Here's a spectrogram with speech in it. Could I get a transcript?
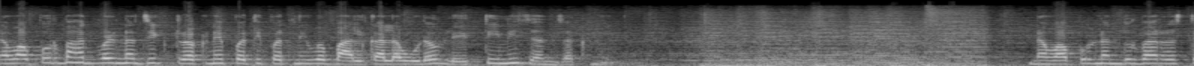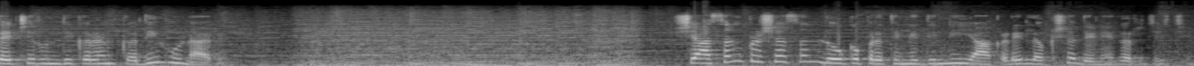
नवापूर भादवड नजीक ट्रकने पती पत्नी व बालकाला उडवले तिन्ही जण जखमी. नवापूर नंदुरबार रस्त्याचे रुंदीकरण कधी होणार? शासन प्रशासन लोकप्रतिनिधींनी याकडे लक्ष देणे गरजेचे.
